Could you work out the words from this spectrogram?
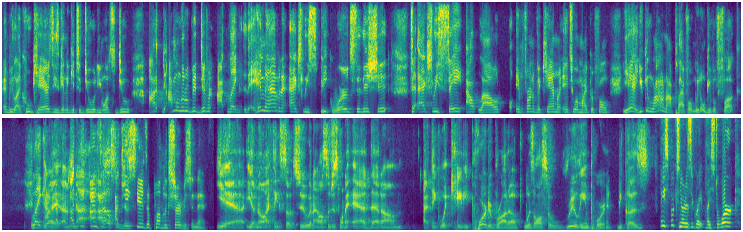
and be like, who cares? He's gonna get to do what he wants to do. I I'm a little bit different. I, like him having to actually speak words to this shit, to actually say out loud in front of a camera into a microphone. Yeah, you can lie on our platform. We don't give a fuck. Like, Right. I mean, think I- there's also think just- there's a public service in that. Yeah, you know, I think so too. And I also just want to add that um, I think what Katie Porter brought up was also really important because Facebook's known as a great place to work,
